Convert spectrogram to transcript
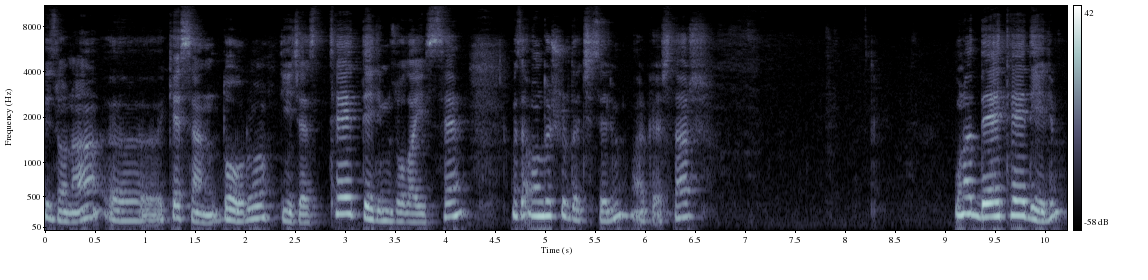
biz ona e, kesen doğru diyeceğiz. T dediğimiz olay ise mesela onu da şurada çizelim arkadaşlar. Buna DT diyelim.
